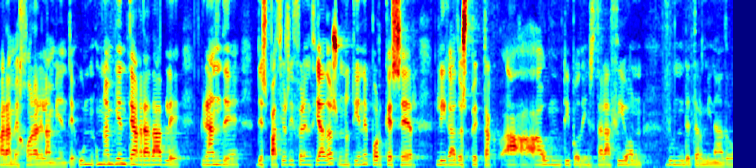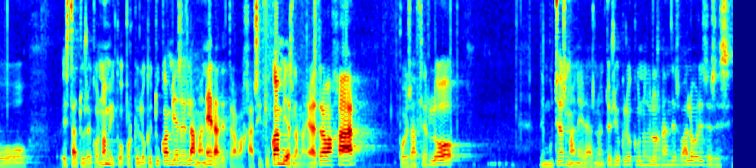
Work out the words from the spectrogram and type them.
para mejorar el ambiente. Un, ambiente agradable, grande, de espacios diferenciados, no tiene por qué ser ligado a, a un tipo de instalación de un determinado estatus económico, porque lo que tú cambias es la manera de trabajar. Si tú cambias la manera de trabajar, puedes hacerlo de muchas maneras. ¿no? Entonces yo creo que uno de los grandes valores es ese,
